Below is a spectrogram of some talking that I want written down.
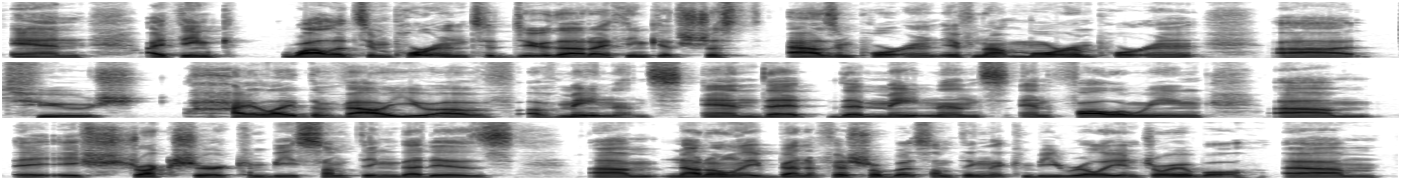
And i think while it's important to do that i think it's just as important if not more important uh, to sh- highlight the value of of maintenance and that that maintenance and following um, a, a, structure can be something that is um, not only beneficial but something that can be really enjoyable um,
